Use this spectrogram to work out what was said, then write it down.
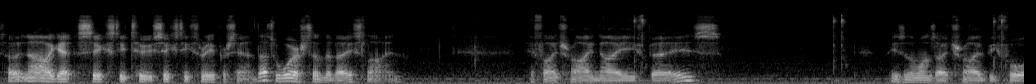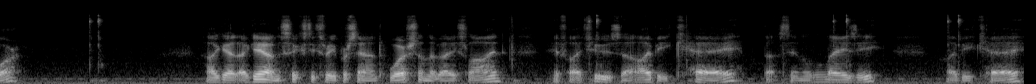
So now I get 62, 63%. That's worse than the baseline. If I try naive Bayes, these are the ones I tried before. I get again 63% worse than the baseline. If I choose uh, IBK, that's in lazy, IBK,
